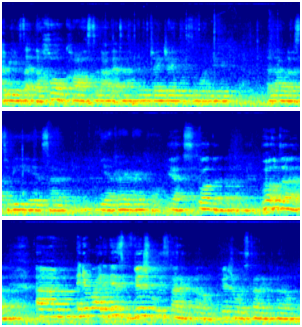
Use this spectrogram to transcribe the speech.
I mean, it's like the whole cast allowed that to happen, and JJ was the one who allowed us to be here. So, yeah, very grateful. Yes, well done. Well done. Um, and you're right, it is visually stunning film. Visually stunning film.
